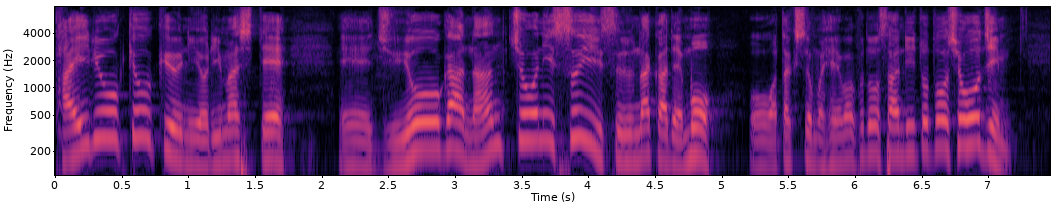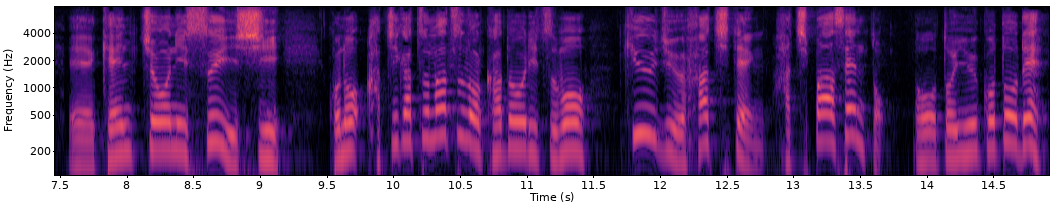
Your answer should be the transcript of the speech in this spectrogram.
大量供給によりまして、需要が難聴に推移する中でも、私ども平和不動産リート投資法人、えー、堅調に推移し、この8月末の稼働率も98.8%ということで、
